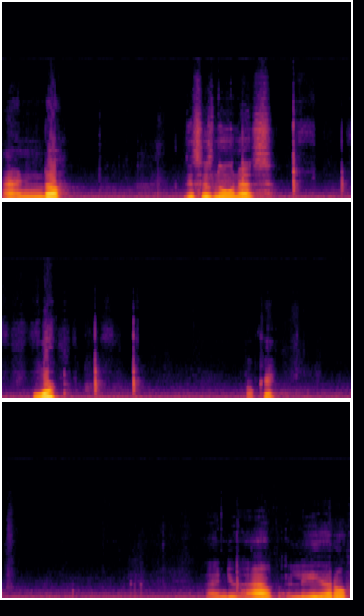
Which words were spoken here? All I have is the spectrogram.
And uh, this is known as port. Okay. And you have a layer of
